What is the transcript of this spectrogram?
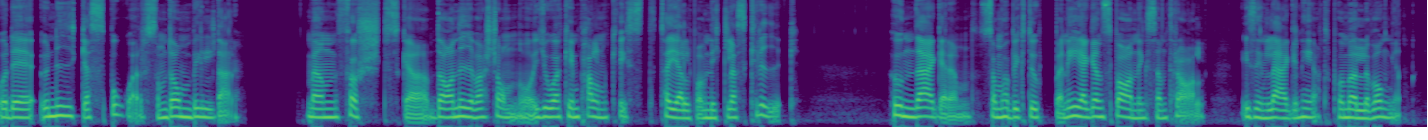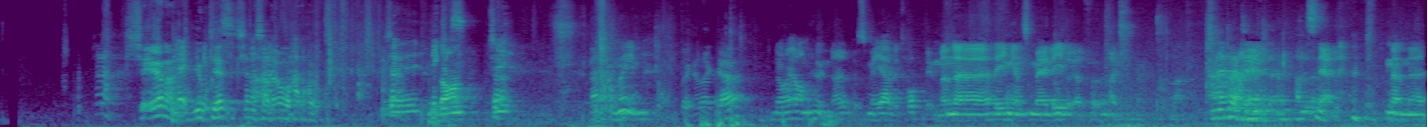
och det unika spår som de bildar. Men först ska Dan Ivarsson och Joakim Palmqvist ta hjälp av Niklas Krig. Hundägaren som har byggt upp en egen spaningscentral i sin lägenhet på Möllevången. Tjena! Jocke! Tjena! Hallå! Dan. Välkommen in. Tackar, tackar. Nu har jag en hund där uppe som är jävligt hoppig, men eh, det är ingen som är livrädd för hundar. Nej, verkligen inte. Han är snäll, men eh,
